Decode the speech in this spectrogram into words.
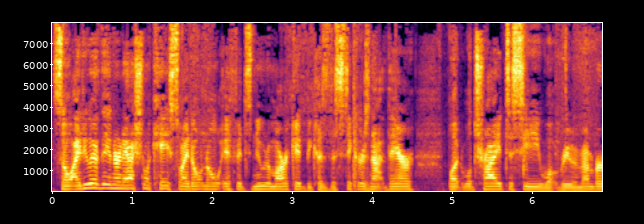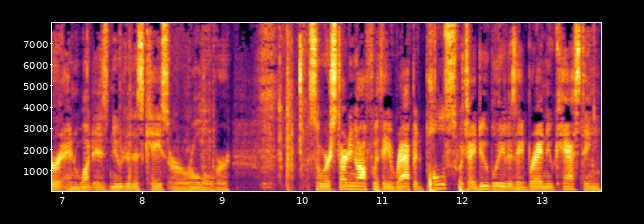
So I do have the international case, so I don't know if it's new to market because the sticker is not there, but we'll try to see what we remember and what is new to this case or a rollover. So we're starting off with a Rapid Pulse, which I do believe is a brand new casting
